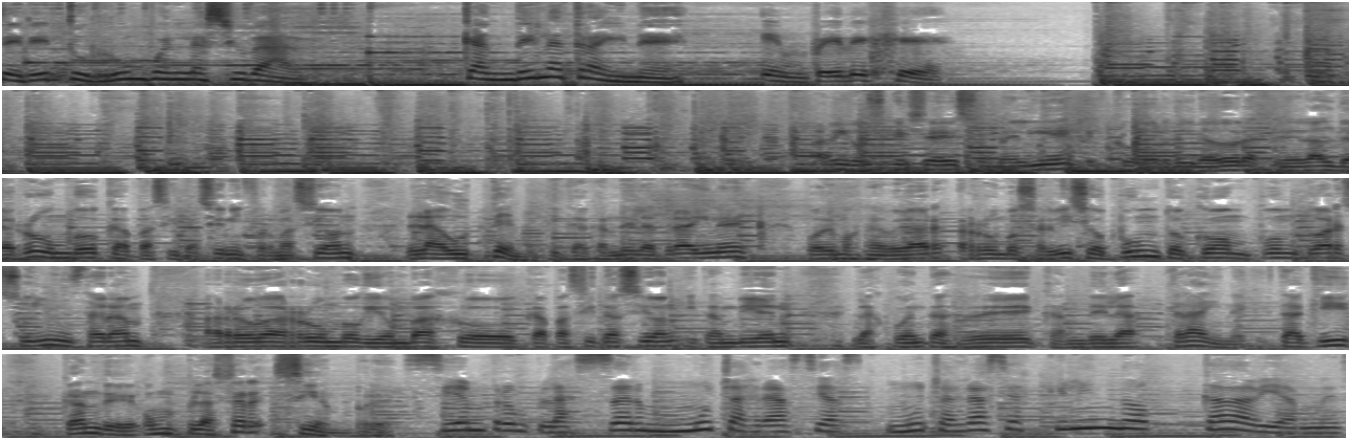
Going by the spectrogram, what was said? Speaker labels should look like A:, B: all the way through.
A: Seré tu rumbo en la ciudad. Candela Traine, en BDG.
B: Amigos, ella es Sommelier, es coordinadora general de Rumbo, Capacitación y Formación, la auténtica Candela Traine. Podemos navegar rumboservicio.com.ar, su Instagram, arroba rumbo-capacitación y también las cuentas de Candela Traine, que está aquí. Cande, un placer siempre.
C: Siempre un placer, muchas gracias, muchas gracias. Qué lindo cada viernes.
